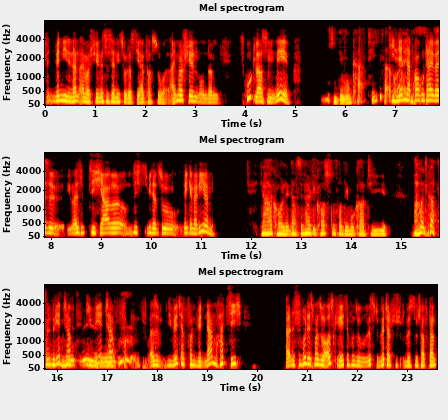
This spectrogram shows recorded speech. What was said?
wenn wenn die in ein Land einmarschieren, ist es ja nicht so, dass die einfach so einmarschieren und dann es gut lassen. Nee, Die Demokratie die. Länder brauchen teilweise über 70 Jahre, um sich wieder zu regenerieren. Ja, Colin, das sind halt die Kosten von Demokratie. Aber dafür Die Wirtschaft, die. Wirtschaft, also die Wirtschaft von Vietnam hat sich, also das wurde jetzt mal so ausgerechnet von so Wiss- Wirtschaftswissenschaftlern,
